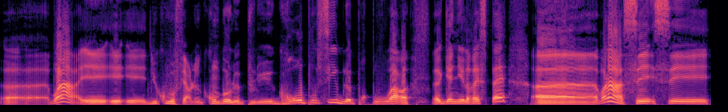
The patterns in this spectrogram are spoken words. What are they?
voilà. Et, du coup, faire le combo le plus gros possible pour pouvoir gagner le respect. Voilà. C'est c'est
